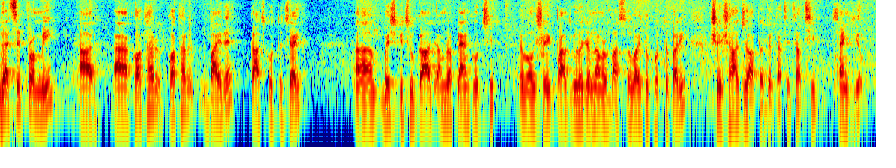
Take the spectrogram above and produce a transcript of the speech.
দ্যাটস ইট ফ্রম মি আর কথার কথার বাইরে কাজ করতে চাই। বেশ কিছু কাজ আমরা প্ল্যান করছি এবং সেই কাজগুলো যেন আমরা বাস্তবায়িত করতে পারি, সেই সাহায্য আপনাদের কাছে চাচ্ছি। থ্যাংক ইউ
